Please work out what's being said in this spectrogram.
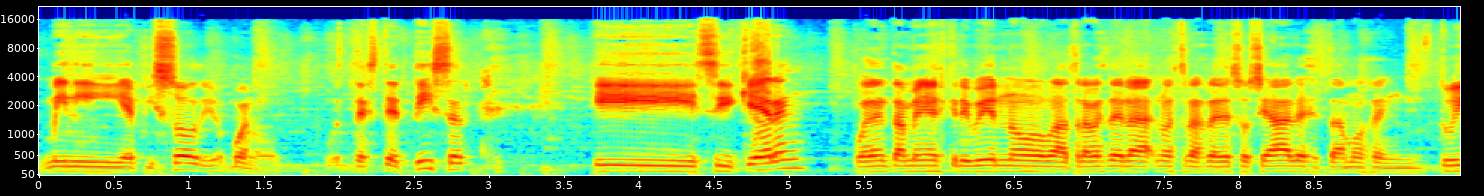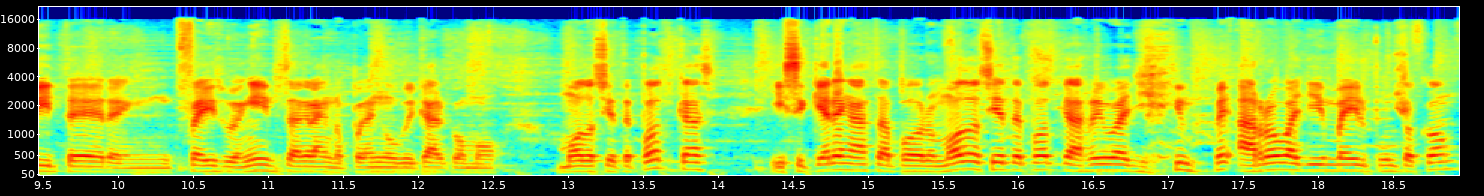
mini episodio, bueno, de este teaser. Y si quieren, pueden también escribirnos a través de nuestras redes sociales. Estamos en Twitter, en Facebook, en Instagram. Nos pueden ubicar como Modo 7 Podcast. Y si quieren, hasta por Modo 7 Podcast arriba arroba gmail.com.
